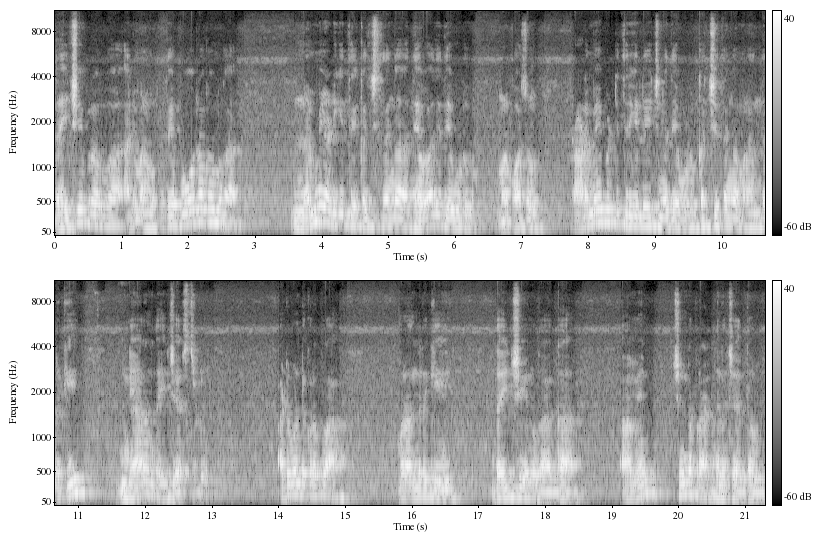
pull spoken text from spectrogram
దయచే ప్రభు అని మనం హృదయపూర్వకముగా నమ్మి అడిగితే ఖచ్చితంగా దేవాది దేవుడు మన కోసం ప్రాణమే పెట్టి తిరిగి లేచిన దేవుడు ఖచ్చితంగా మనందరికీ జ్ఞానం దయచేస్తాడు. అటువంటి కృప మనందరికీ దయచేయనుగాక ఆమె చిన్న ప్రార్థన చేద్దాం.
